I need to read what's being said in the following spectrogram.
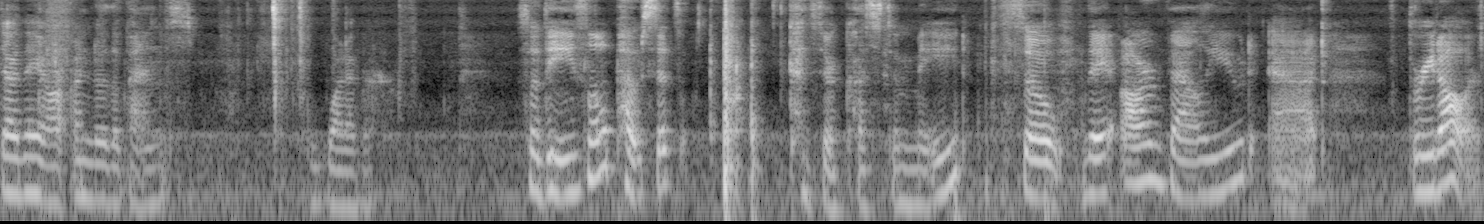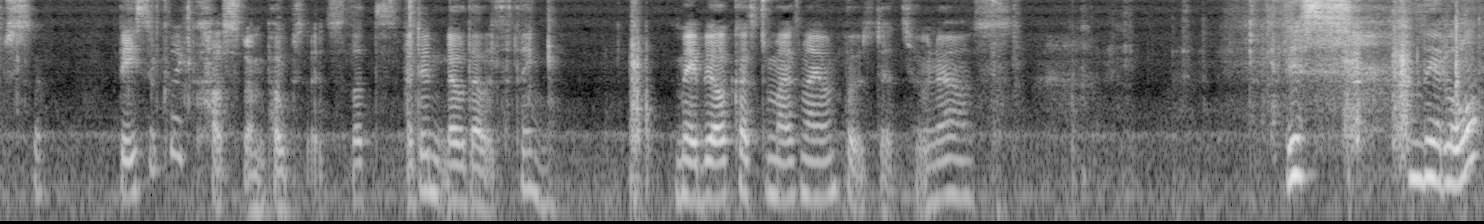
There they are under the pens. Whatever. So these little post-its, because they're custom made, so they are valued at $3. Basically custom post-its. That's I didn't know that was a thing. Maybe I'll customize my own post-its. Who knows? This little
